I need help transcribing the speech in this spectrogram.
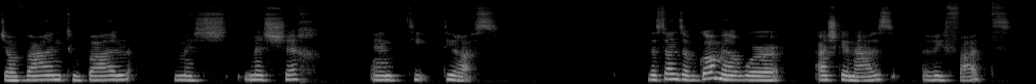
Javan, Tubal, Meshech, and Tiras. The sons of Gomer were Ashkenaz, Rifat,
